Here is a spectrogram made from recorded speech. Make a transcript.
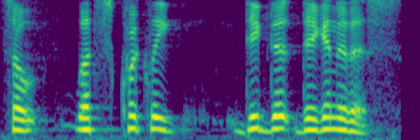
So, let's quickly dig, dig into this.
